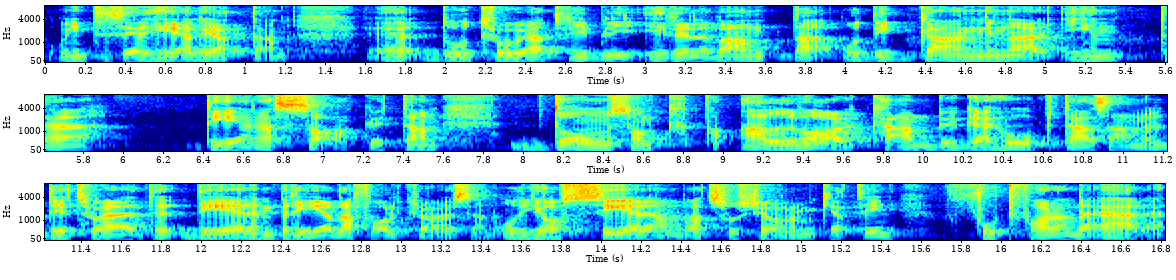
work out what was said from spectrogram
och inte ser helheten, eh, då tror jag att vi blir irrelevanta och det gagnar inte deras sak. Utan de som på allvar kan bygga ihop det här samhället, det tror jag att det- det är den breda folkrörelsen. Och jag ser ändå att socialdemokratin fortfarande är det.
